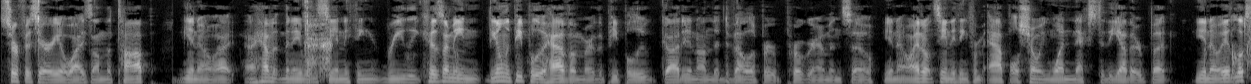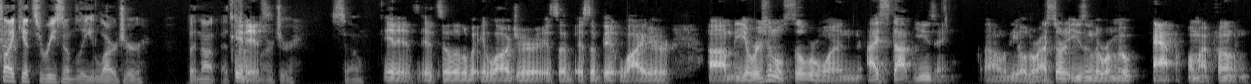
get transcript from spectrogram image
surface area wise on the top. You know, I, I haven't been able to see anything really because I mean, the only people who have them are the people who got in on the developer program. And so, you know, I don't see anything from Apple showing one next to the other, but you know, it looks like it's reasonably larger, but not a ton larger. So it is. It's a little bit larger. It's a, it's a bit wider. Um, the original silver one, I stopped using uh, the older. I started using the remote app on my phone.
